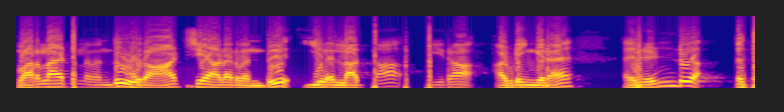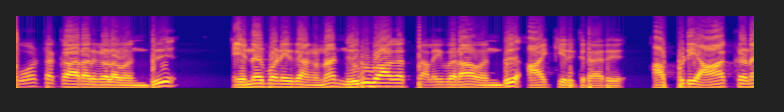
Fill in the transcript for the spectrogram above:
வரலாற்றில் வந்து ஒரு ஆட்சியாளர் வந்து லதா பிரா அப்படிங்கிற ரெண்டு தோட்டக்காரர்களை வந்து என்ன பண்ணியிருக்காங்கன்னா நிர்வாக தலைவராக வந்து ஆக்கியிருக்கிறாரு. அப்படி ஆக்கின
